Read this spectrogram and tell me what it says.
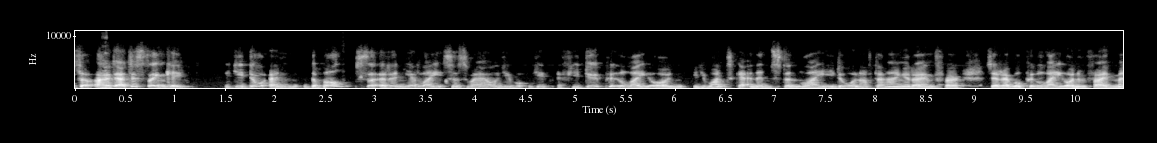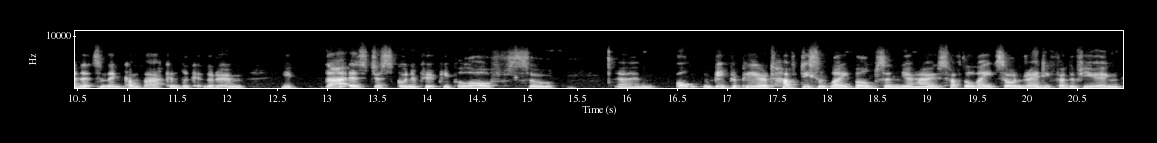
so I, I just think you don't and the bulbs that are in your lights as well you, you if you do put the light on you want to get an instant light you don't want to have to hang around for say right we'll put the light on in five minutes and then come back and look at the room you that is just going to put people off so um, be prepared have decent light bulbs in your house have the lights on ready for the viewing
